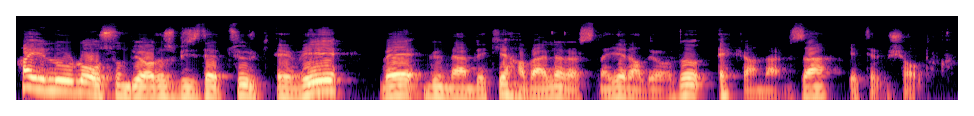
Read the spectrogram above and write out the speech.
Hayırlı uğurlu olsun diyoruz biz de Türk Evi ve gündemdeki haberler arasında yer alıyordu. Ekranlarınıza getirmiş olduk.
